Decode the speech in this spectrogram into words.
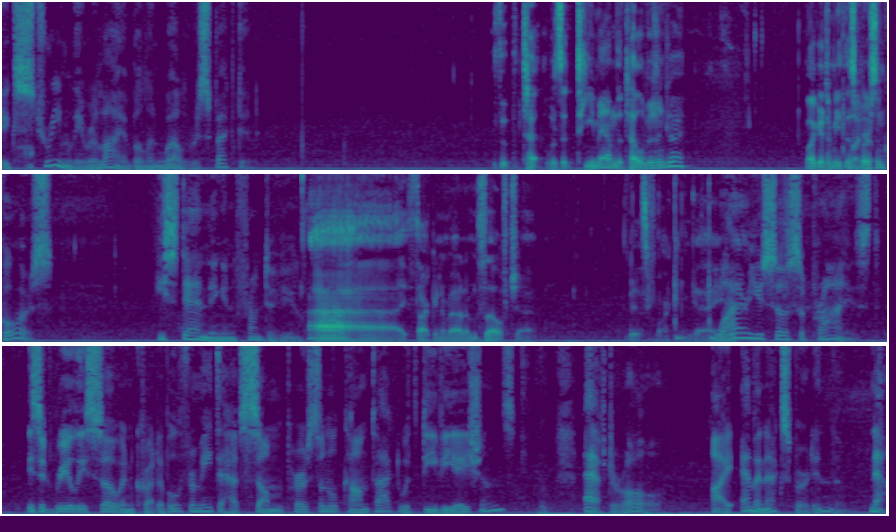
extremely reliable and well respected. Is it was it T-Man, the television guy? I get to meet this but person? Of course. He's standing in front of you. Ah, he's talking about himself, chat. This fucking guy. Why are you so surprised? Is it really so incredible for me to have some personal contact with deviations? After all, I am an expert in them. Now,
